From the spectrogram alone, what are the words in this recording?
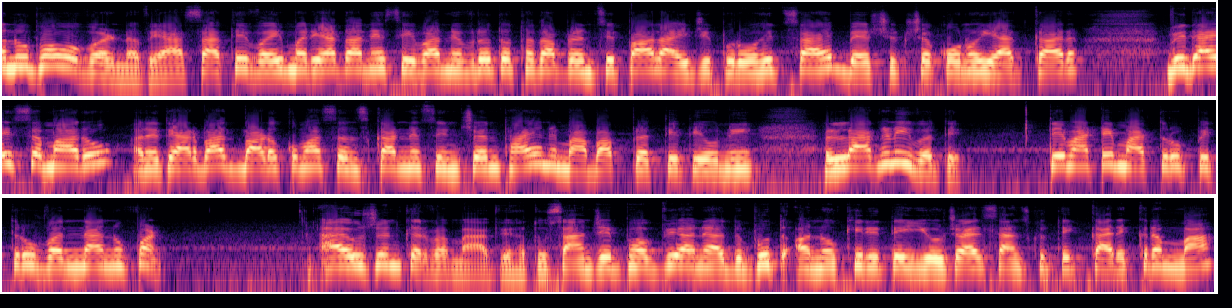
અનુભવો વર્ણવ્યા. આ સાથે વયમર્યાદા અને સેવાનિવૃત્ત થતા પ્રિન્સિપાલ આઈજી પુરોહિત સાહેબ, બે શિક્ષકોનો યાદગાર વિદાય સમારોહ અને ત્યારબાદ બાળકોમાં સંસ્કારને સિંચન થાય અને મા બાપ પ્રત્યે તેઓની લાગણી વધે. તે માટે માતૃ પિતૃ વંદનાનું પણ આયોજન કરવામાં આવ્યું હતું. સાંજે ભવ્ય અને અદ્ભુત અનોખી રીતે યોજાયેલ સાંસ્કૃતિક કાર્યક્રમમાં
